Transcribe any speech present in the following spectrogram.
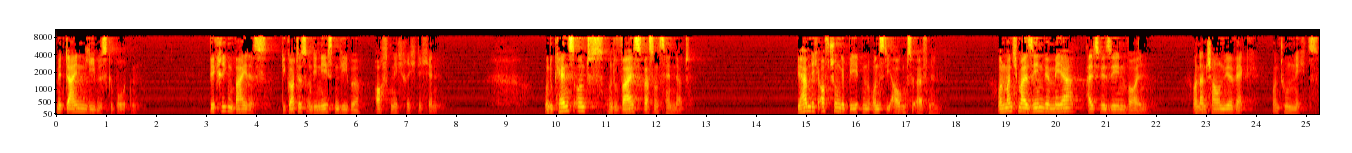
mit deinen Liebesgeboten. Wir kriegen beides, die Gottes- und die Nächstenliebe, oft nicht richtig hin. Und du kennst uns und du weißt, was uns hindert. Wir haben dich oft schon gebeten, uns die Augen zu öffnen. Und manchmal sehen wir mehr, als wir sehen wollen. Und dann schauen wir weg und tun nichts.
